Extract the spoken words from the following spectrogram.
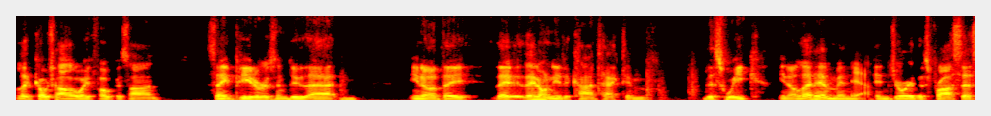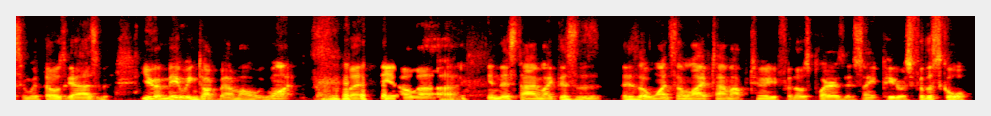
let Coach Holloway focus on St. Peter's and do that and you know if they they they don't need to contact him this week. You know, let him in, yeah. enjoy this process and with those guys. But you and me, we can talk about them all we want. But you know, uh, in this time, like this is this is a once in a lifetime opportunity for those players at St. Peter's for the school.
